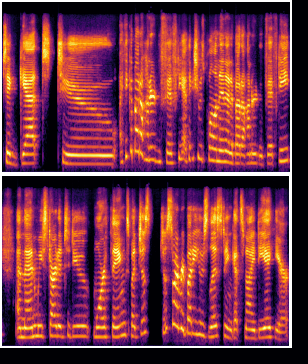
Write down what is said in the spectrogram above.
to get to I think about 150. I think she was pulling in at about 150 and then we started to do more things but just just so everybody who's listening gets an idea here.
